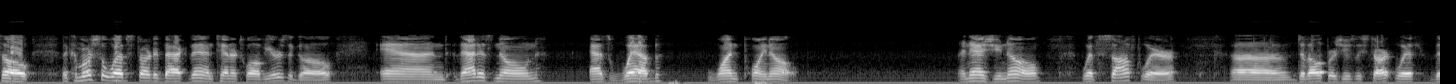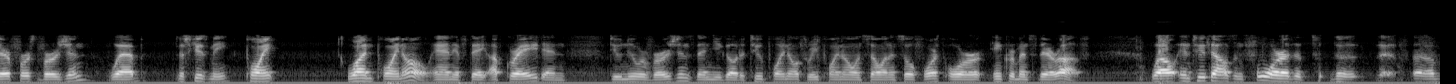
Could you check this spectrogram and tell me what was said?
So the commercial web started back then, 10 or 12 years ago, and that is known as Web 1.0. And as you know, with software, uh, developers usually start with their first version, Web, excuse me, point 1.0, and if they upgrade and do newer versions, then you go to 2.0, 3.0, and so on and so forth, or increments thereof. Well, in 2004, the the, uh,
